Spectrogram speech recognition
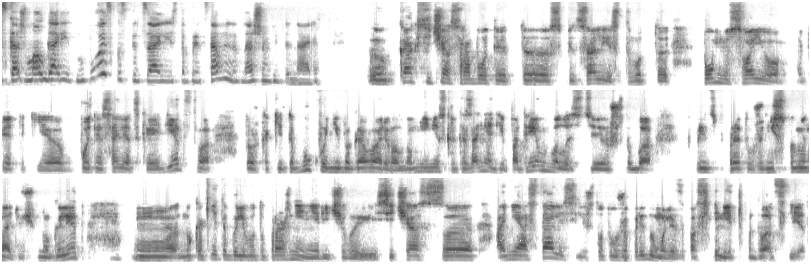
скажем, алгоритм поиска специалиста представлены в нашем вебинаре. Э, как сейчас работает э, специалист? Вот помню свое, опять-таки, позднесоветское детство, тоже какие-то буквы не выговаривал, но мне несколько занятий потребовалось, э, чтобы, в принципе, про это уже не вспоминать очень много лет. Ну, какие-то были вот упражнения речевые. Сейчас э, они остались или что-то уже придумали за последние там, 20 лет?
